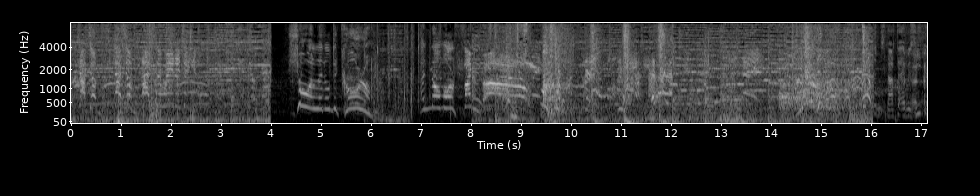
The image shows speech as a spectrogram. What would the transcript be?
Not him! Not him! That's the way to do it! Show a little decorum. and no more fun. Didn't it, I was eating.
